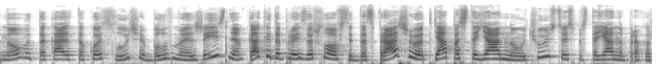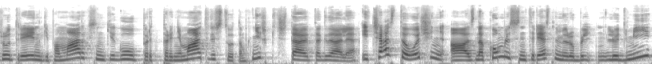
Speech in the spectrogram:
но вот такая, такой случай был в моей жизни. Как это произошло, всегда спрашивают, я постоянно учусь, то есть постоянно прохожу тренинги по маркетингу, предпринимательству, там, книжки читаю и так далее, и часто очень а, знакомлюсь с интересными людьми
